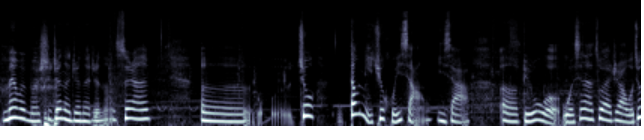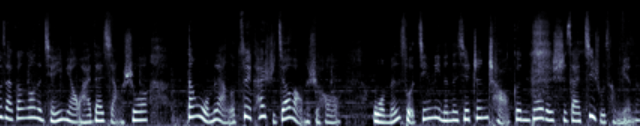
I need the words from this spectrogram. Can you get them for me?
没有没有没有，是真的真的真的，虽然。呃，就当你去回想一下，呃，比如我我现在坐在这儿，我就在刚刚的前一秒，我还在想说，当我们两个最开始交往的时候，我们所经历的那些争吵，更多的是在技术层面的，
